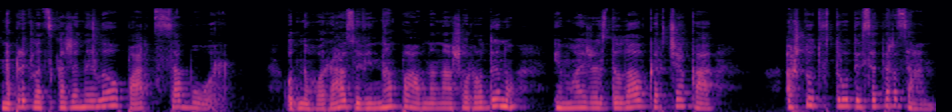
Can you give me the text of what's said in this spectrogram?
Наприклад, скажений леопард Сабор. Одного разу він напав на нашу родину і майже здолав Карчака, аж тут втрутився Тарзан.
